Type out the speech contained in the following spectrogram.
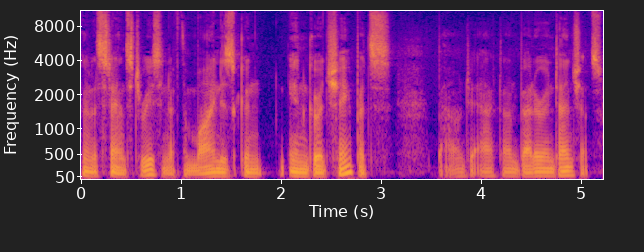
And it stands to reason if the mind is in good shape, it's bound to act on better intentions.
